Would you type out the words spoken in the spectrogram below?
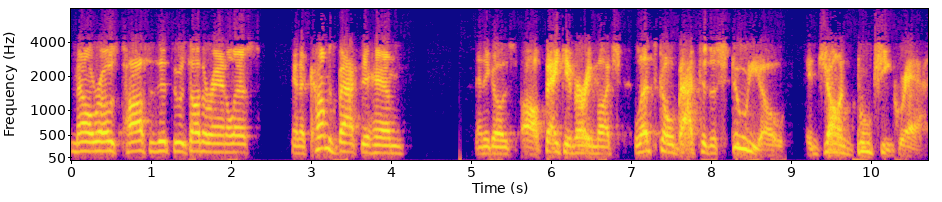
Melrose tosses it to his other analysts, and it comes back to him, and he goes, "Oh, thank you very much. Let's go back to the studio in John Bucci grass."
